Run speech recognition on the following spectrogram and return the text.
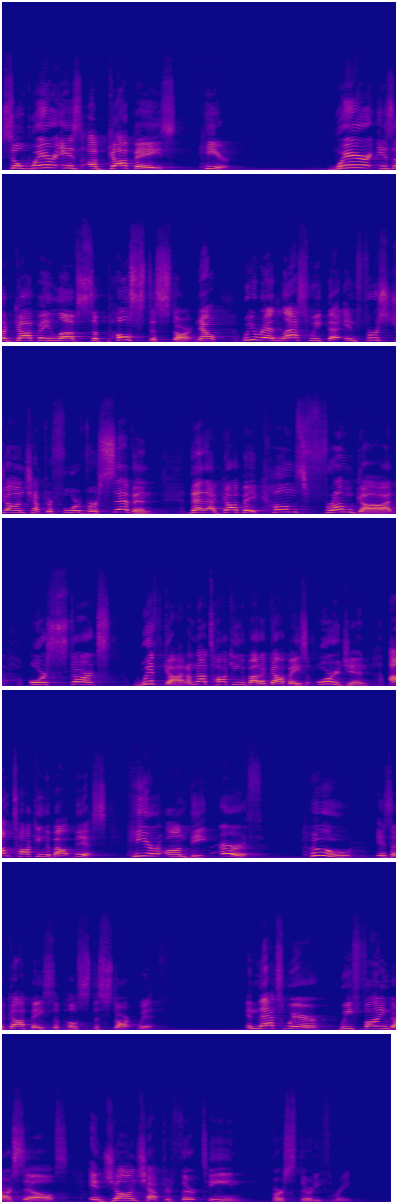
So, where is agape's here? Where is agape love supposed to start? Now, we read last week that in 1 John chapter 4 verse 7 that agape comes from God or starts with God. I'm not talking about agape's origin. I'm talking about this. Here on the earth, who is agape supposed to start with? And that's where we find ourselves in John chapter 13, verse 33.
